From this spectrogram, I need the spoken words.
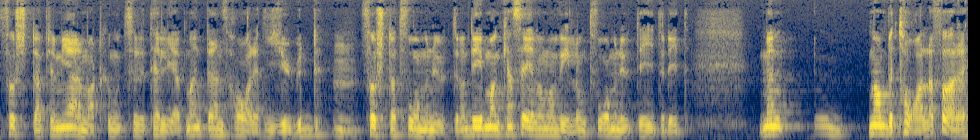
första premiärmatch mot Södertälje. Att man inte ens har ett ljud. Mm. Första två minuterna. Det, man kan säga vad man vill om två minuter hit och dit. Men man betalar för det. Ja,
